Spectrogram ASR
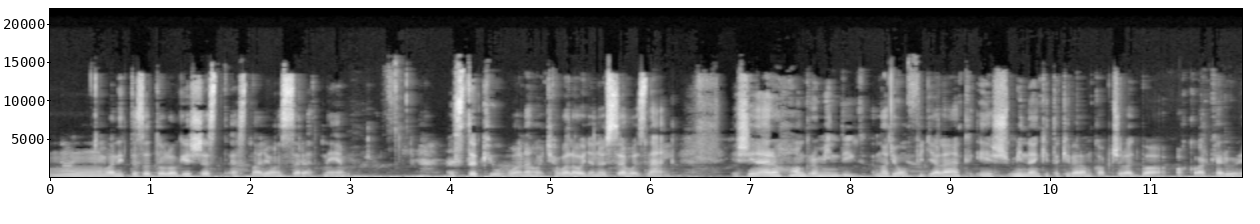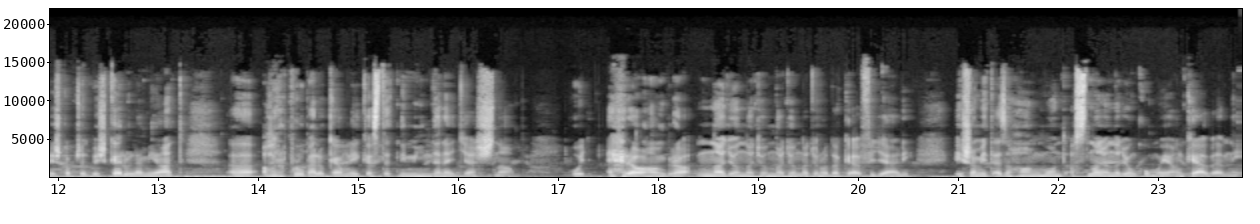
mm, van itt ez a dolog, és ezt, ezt nagyon szeretném. Ez tök jó volna, hogyha valahogyan összehoznánk. És én erre a hangra mindig nagyon figyelek, és mindenkit, aki velem kapcsolatba akar kerülni, és kapcsolatba is kerül emiatt, arra próbálok emlékeztetni minden egyes nap hogy erre a hangra nagyon-nagyon-nagyon-nagyon oda kell figyelni. És amit ez a hang mond, azt nagyon-nagyon komolyan kell venni.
